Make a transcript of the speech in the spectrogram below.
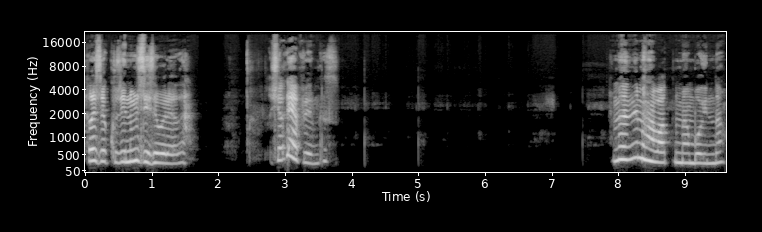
Arkadaşlar kuzenimin sesi burada. Şaka yapıyorum kız. Hemen mi hava attım ben bu oyunda?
